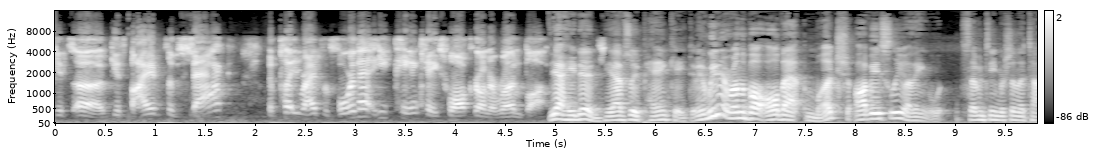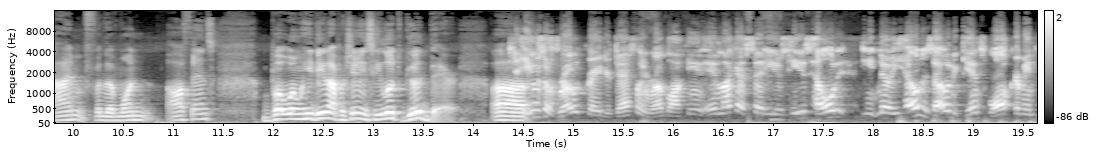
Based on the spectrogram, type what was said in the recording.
gets uh gets by him for the sack, the play right before that, he pancakes Walker on a run block. Yeah, he did. He absolutely pancaked him. I mean, we didn't run the ball all that much, obviously. I think seventeen percent of the time for the one offense, but when he did opportunities, he looked good there. Uh, he was a road grader, definitely run blocking, and like I said, he was he was held you know he held his own against Walker. I mean,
